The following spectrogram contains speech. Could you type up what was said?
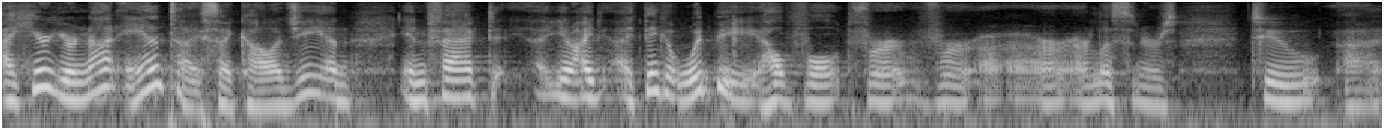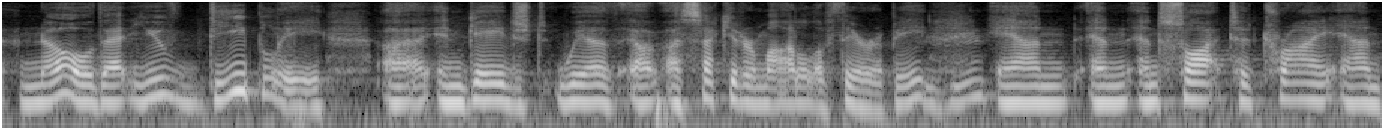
I hear you're not anti-psychology, and in fact, you know, I, I think it would be helpful for, for our, our listeners to uh, know that you've deeply uh, engaged with a, a, secular model of therapy mm-hmm. and, and, and sought to try and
